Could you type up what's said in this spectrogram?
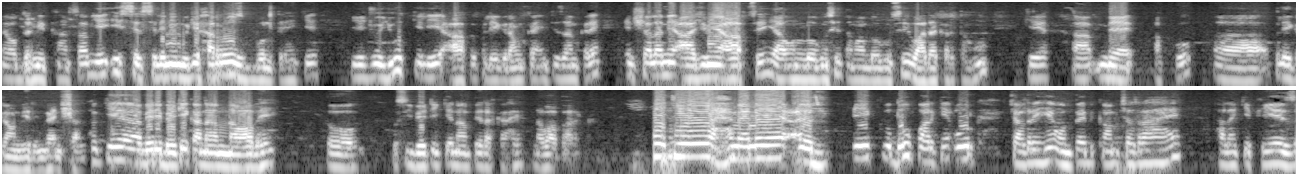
عبدالحمید خان صاحب یہ اس سلسلے میں مجھے ہر روز بولتے ہیں کہ یہ جو یوتھ کے لیے آپ پلے گراؤنڈ کا انتظام کریں، انشاءاللہ میں آج میں آپ سے یا ان لوگوں سے، تمام لوگوں سے وعدہ کرتا ہوں کہ میں آپ کو پلے گراؤنڈ بھی دوں گا انشاءاللہ۔ کیونکہ میرے بیٹے کا نام نواب ہے، تو اسی بیٹی کے نام پہ رکھا ہے نواب پارک کہ میں نے ایک دو پارکیں اور چل رہی ہے ان پہ بھی کام چل رہا ہے۔ حالانکہ فیز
